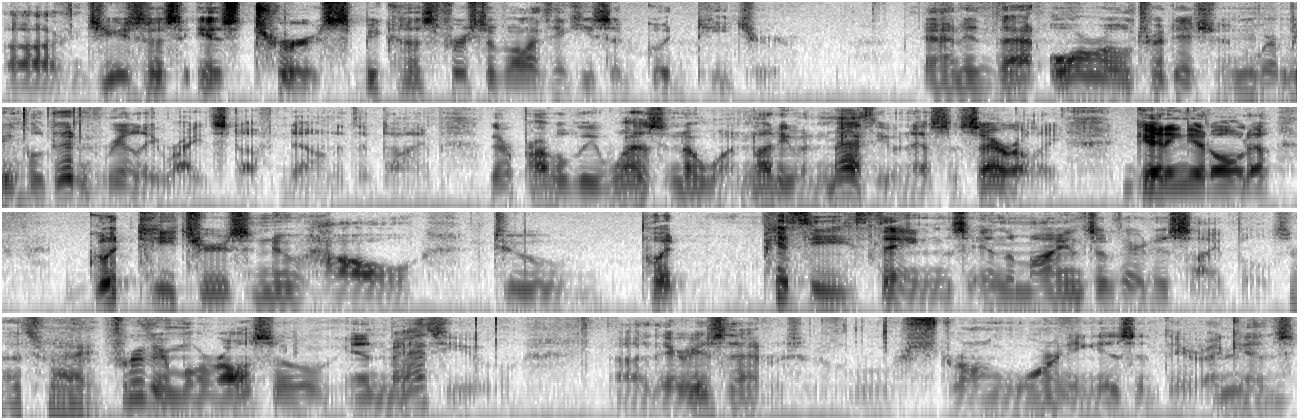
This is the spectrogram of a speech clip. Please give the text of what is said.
uh, Jesus is terse because, first of all, I think he's a good teacher. And in that oral tradition, where people didn't really write stuff down at the time, there probably was no one, not even Matthew necessarily, getting it all down. Good teachers knew how to put pithy things in the minds of their disciples. That's right. Furthermore, also in Matthew, uh, there is that strong warning, isn't there, mm-hmm. against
